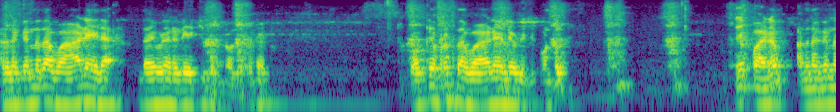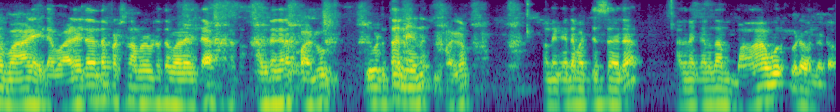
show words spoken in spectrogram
അതിനൊക്കെ തന്നെ വാഴയില ഇതാ ഇവിടെ റെഡിയാക്കി കൊണ്ടുവന്നു കേട്ടോ. ഓക്കെ ഫ്രണ്ട്സ് വാഴയില ഇവിടെ ഇരിപ്പുണ്ട്. പഴം അതിനൊക്കെ തന്നെ വാഴയില. വാഴയില തന്നെ പക്ഷെ നമ്മുടെ ഇവിടുത്തെ വാഴയില. അതിനങ്ങനെ പഴവും ഇവിടുത്തെ തന്നെയാണ് പഴം. അതിനൊക്കെ തന്നെ പഞ്ചസാര അതിനൊക്കെ തന്നെ മാവ് ഇവിടെ ഉണ്ട് കേട്ടോ.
